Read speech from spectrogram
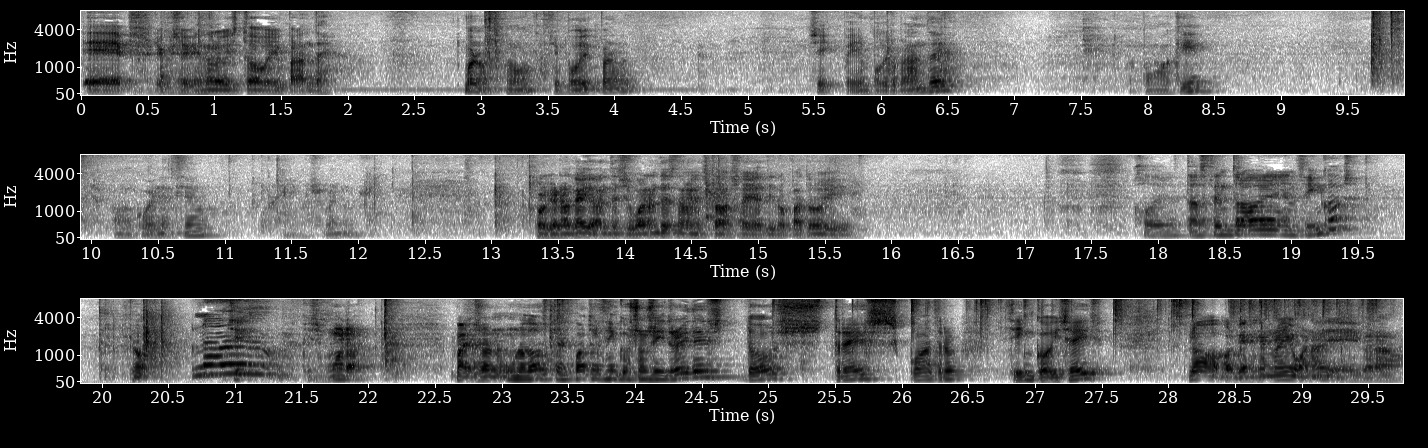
Eh, pf, yo que sé, viéndolo visto, voy para adelante. Bueno, no, si puedo ir para adelante. Sí, voy a ir un poquito para adelante. Lo pongo aquí. Le pongo coherencia. Ahí más o menos. Porque no he caído antes. Igual antes también estabas ahí a tiro pato y. Joder, ¿te has centrado en cinco? No. No. Sí, que se muera. Vale, son 1, 2, 3, 4, 5. Son 6 droides. 2, 3, 4, 5 y 6. No, porque es que no llego a nadie ahí para.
